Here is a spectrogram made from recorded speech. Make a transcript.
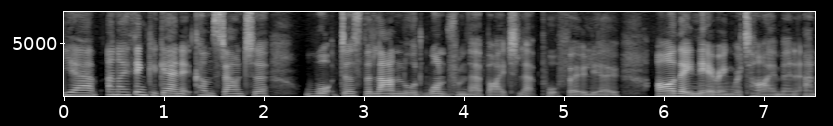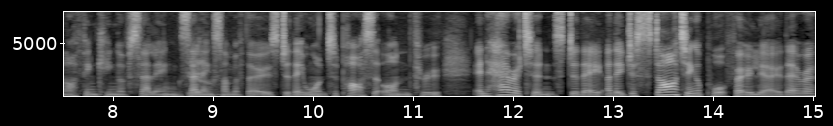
Yeah, and I think again it comes down to what does the landlord want from their buy to let portfolio? Are they nearing retirement and are thinking of selling selling yeah. some of those? Do they want to pass it on through inheritance? Do they are they just starting a portfolio? There are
